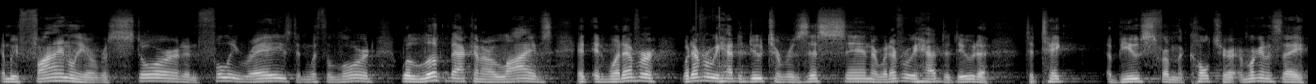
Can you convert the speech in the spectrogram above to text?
and we finally are restored and fully raised and with the Lord, we'll look back in our lives at, at whatever, whatever we had to do to resist sin or whatever we had to do to, to take abuse from the culture, and we're going to say,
